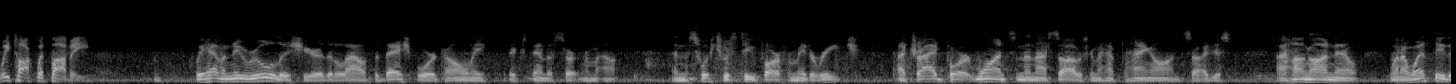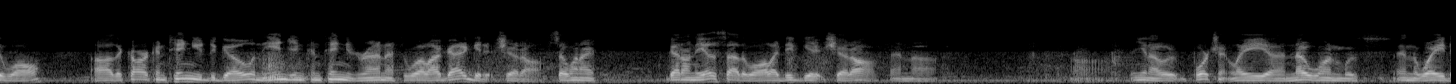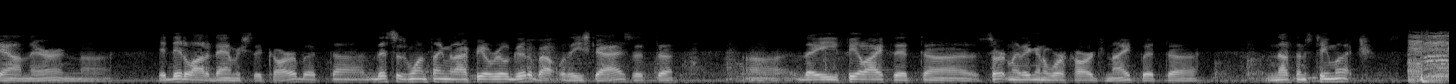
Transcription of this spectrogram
We talk with Bobby. We have a new rule this year that allows the dashboard to only extend a certain amount, and the switch was too far for me to reach. I tried for it once, and then I saw I was going to have to hang on, so I just I hung on. Now, when I went through the wall, uh, the car continued to go, and the engine continued to run. I said, "Well, I got to get it shut off." So when I got on the other side of the wall, I did get it shut off, and uh, you know, fortunately, uh, no one was in the way down there, and uh, it did a lot of damage to the car. But uh, this is one thing that I feel real good about with these guys that uh, uh, they feel like that. Uh, certainly, they're going to work hard tonight, but uh, nothing's too much.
